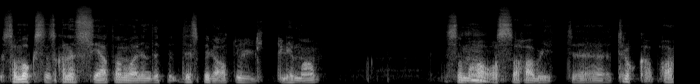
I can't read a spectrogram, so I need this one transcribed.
som voksen så kan jeg se at han var en desperat ulykkelig mann. Som har, også har blitt uh, tråkka på.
